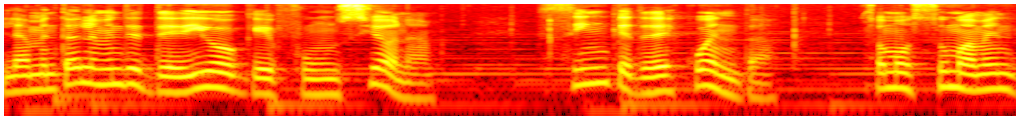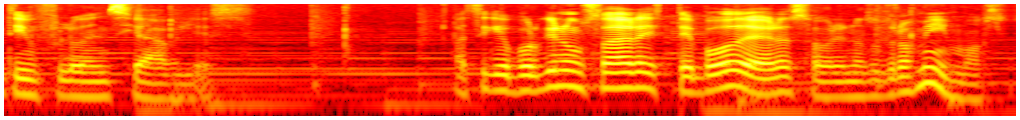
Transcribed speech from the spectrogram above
Lamentablemente te digo que funciona, sin que te des cuenta somos sumamente influenciables. Así que ¿por qué no usar este poder sobre nosotros mismos?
